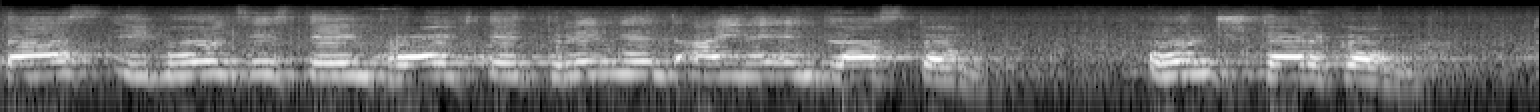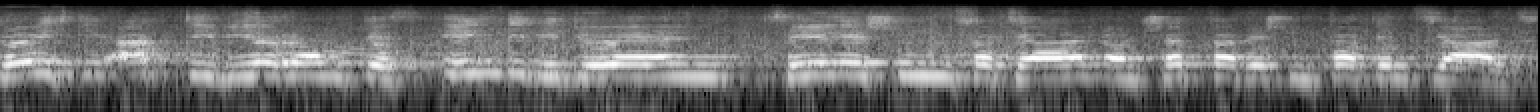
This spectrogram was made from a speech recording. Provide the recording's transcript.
Das Immunsystem bräuchte dringend eine Entlastung und Stärkung durch die Aktivierung des individuellen, seelischen, sozialen und schöpferischen Potenzials.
